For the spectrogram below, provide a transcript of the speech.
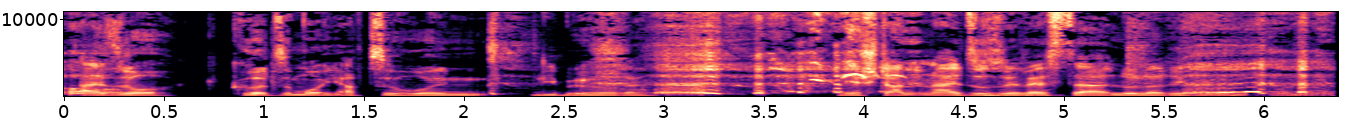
Oh. Also, kurz um euch abzuholen, liebe Hörer. Wir standen also Silvester, Lullerich und und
